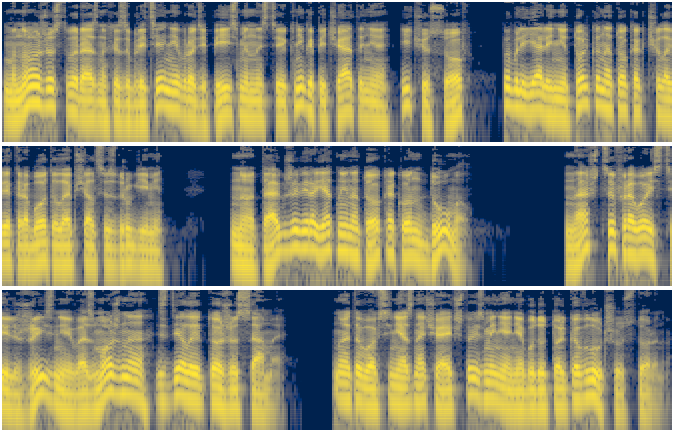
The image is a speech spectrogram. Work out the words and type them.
Множество разных изобретений вроде письменности, книгопечатания и часов повлияли не только на то, как человек работал и общался с другими, но также, вероятно, и на то, как он думал. Наш цифровой стиль жизни, возможно, сделает то же самое, но это вовсе не означает, что изменения будут только в лучшую сторону.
